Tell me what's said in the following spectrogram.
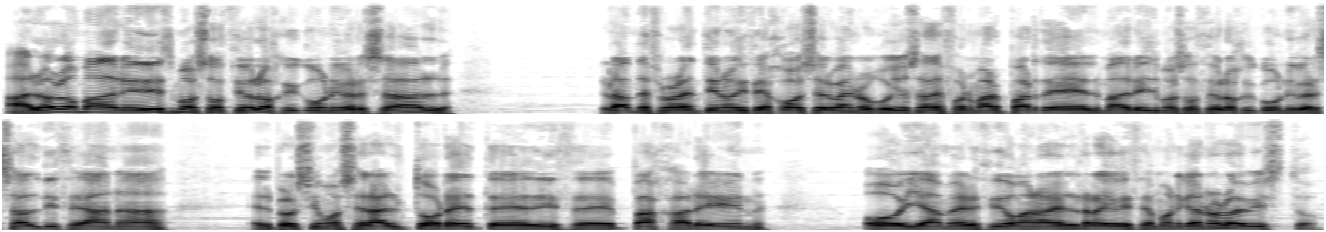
Al loro madridismo sociológico universal. Grande Florentino, dice José Elbain, orgullosa de formar parte del madridismo sociológico universal, dice Ana. El próximo será el Torete, dice Pajarín. Hoy ha merecido ganar el Rayo, dice Mónica, no lo he visto.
